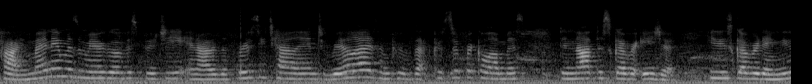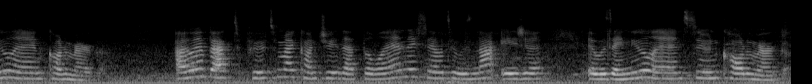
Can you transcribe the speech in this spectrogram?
Hi, my name is Amerigo Vespucci, and I was the first Italian to realize and prove that Christopher Columbus did not discover Asia. He discovered a new land called America. I went back to prove to my country that the land they sailed to was not Asia, it was a new land soon called America.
